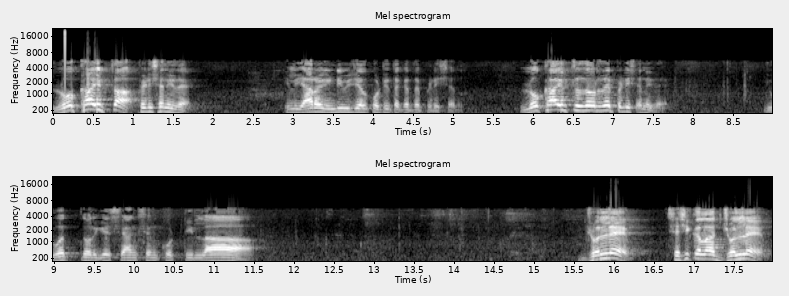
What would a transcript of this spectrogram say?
ಲೋಕಾಯುಕ್ತ ಪಿಟಿಷನ್ ಇದೆ. ಇಲ್ಲಿ ಯಾರೋ ಇಂಡಿವಿಜುವಲ್ ಕೊಟ್ಟಿರ್ತಕ್ಕಂಥ ಪಿಟಿಷನ್. ಲೋಕಾಯುಕ್ತದವ್ರದೇ ಪಿಟಿಷನ್ ಇದೆ. ಇವತ್ತಿನವರಿಗೆ ಸ್ಯಾಂಕ್ಷನ್ ಕೊಟ್ಟಿಲ್ಲ. ಜೊಲ್ಲೆ, ಶಶಿಕಲಾ ಜೊಲ್ಲೆ,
